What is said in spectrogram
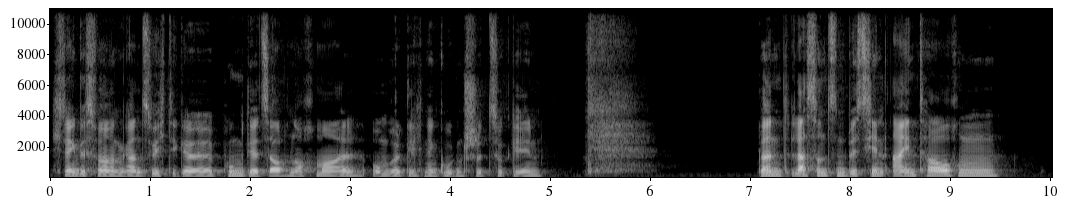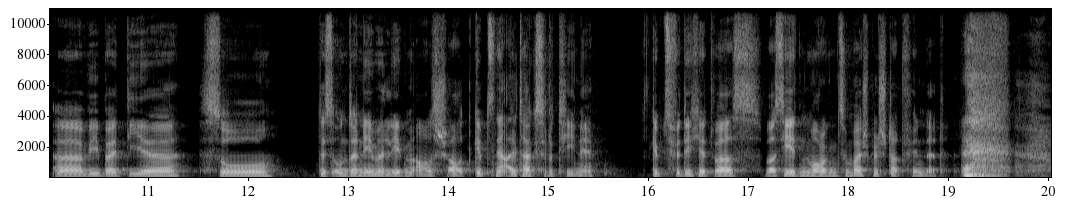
Ich denke, das war ein ganz wichtiger Punkt jetzt auch nochmal, um wirklich einen guten Schritt zu gehen. Bernd, lass uns ein bisschen eintauchen, äh, wie bei dir so das Unternehmerleben ausschaut. Gibt es eine Alltagsroutine? Gibt es für dich etwas, was jeden Morgen zum Beispiel stattfindet?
